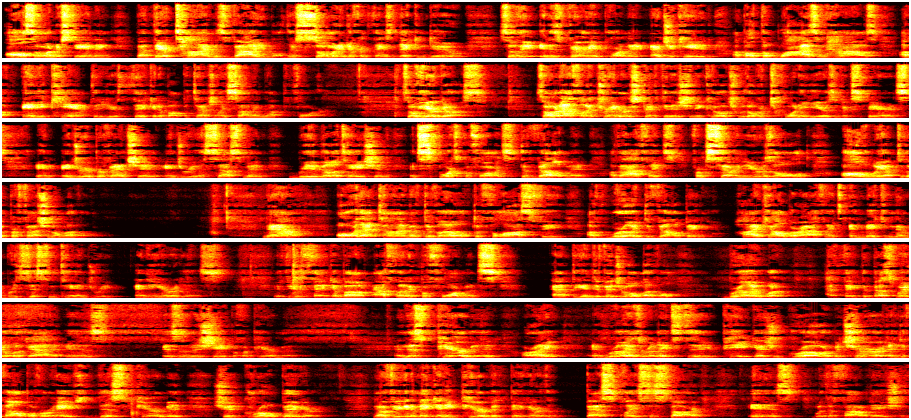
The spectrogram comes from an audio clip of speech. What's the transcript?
also understanding that their time is valuable. There's so many different things that they can do. So it is very important to be educated about the whys and hows of any camp that you're thinking about potentially signing up for. So here goes. So I'm an athletic trainer and strength conditioning coach with over 20 years of experience in injury prevention, injury assessment, rehabilitation, and sports performance development of athletes from seven years old all the way up to the professional level. Now, over that time, I've developed a philosophy of really developing high caliber athletes and making them resistant to injury. And here it is. If you think about athletic performance at the individual level, really what I think the best way to look at it is, is in the shape of a pyramid. And this pyramid, all right, and really as it relates to your peak, as you grow and mature and develop over age, this pyramid should grow bigger. Now, if you're going to make any pyramid bigger, the best place to start is with a foundation.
